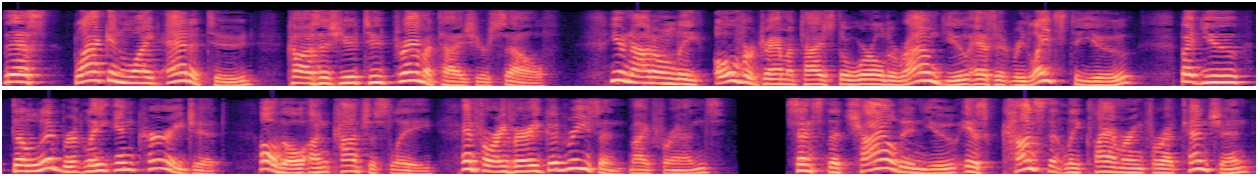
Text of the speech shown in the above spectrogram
This black and white attitude causes you to dramatize yourself. You not only over dramatize the world around you as it relates to you, but you deliberately encourage it, although unconsciously, and for a very good reason, my friends. Since the child in you is constantly clamoring for attention,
